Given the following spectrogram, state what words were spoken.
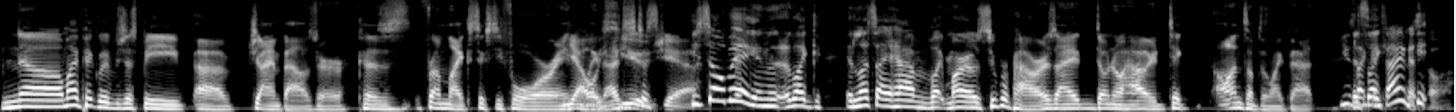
No, my pick would just be uh Giant Bowser because from like 64 or anything Yeah, like oh, that. he's huge. just- yeah, He's so big, and like, unless I have like Mario's superpowers, I don't know how he'd take on something like that. he's it's like, like- a dinosaur.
